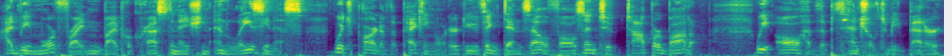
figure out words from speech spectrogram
I'd be more frightened by procrastination and laziness. Which part of the pecking order do you think Denzel falls into, top or bottom? We all have the potential to be better.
